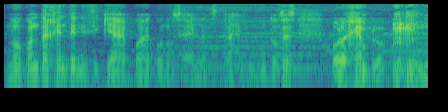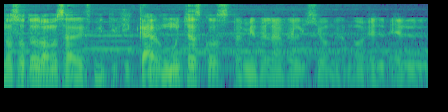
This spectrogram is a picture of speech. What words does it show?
¿no? ¿Cuánta gente ni siquiera pueda conocer el astral? Entonces, por ejemplo, nosotros vamos a desmitificar muchas cosas también de las religiones, ¿no? El, el,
